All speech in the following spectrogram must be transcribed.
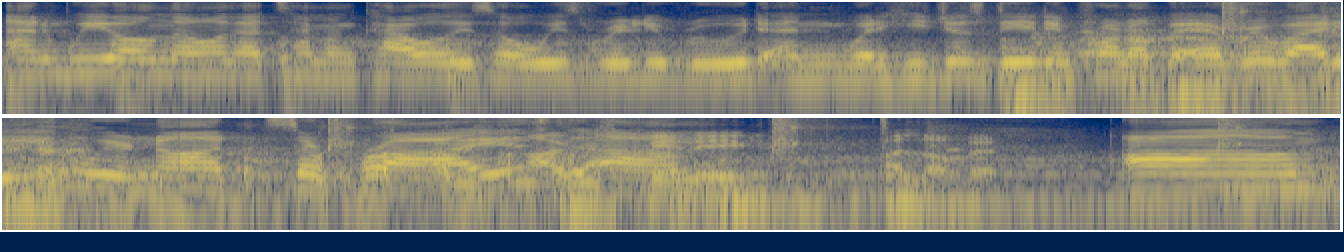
And we all know that Simon Cowell is always really rude, and what he just did in front of everybody, we're not I surprised. was, I was Um, kidding. I love it. Um,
